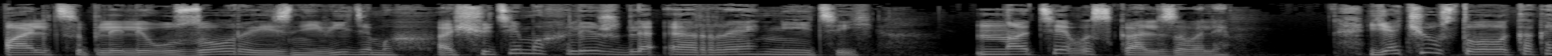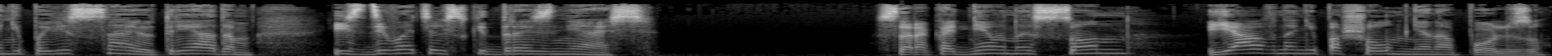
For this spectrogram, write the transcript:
Пальцы плели узоры из невидимых, ощутимых лишь для Эрре нитей, но те выскальзывали. Я чувствовала, как они повисают рядом, издевательски дразнясь. Сорокодневный сон явно не пошел мне на пользу.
